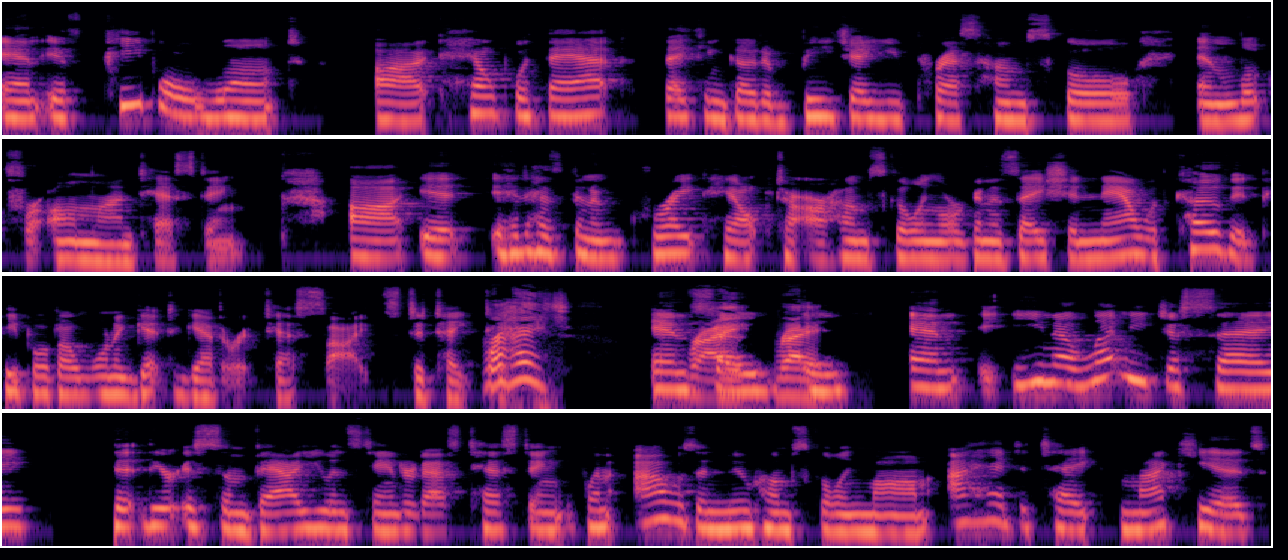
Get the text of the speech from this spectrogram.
And if people want uh, help with that, they can go to BJU Press Homeschool and look for online testing. Uh, it it has been a great help to our homeschooling organization. Now with COVID, people don't want to get together at test sites to take tests. right. And right, so, right. And, and, you know, let me just say that there is some value in standardized testing. When I was a new homeschooling mom, I had to take my kids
